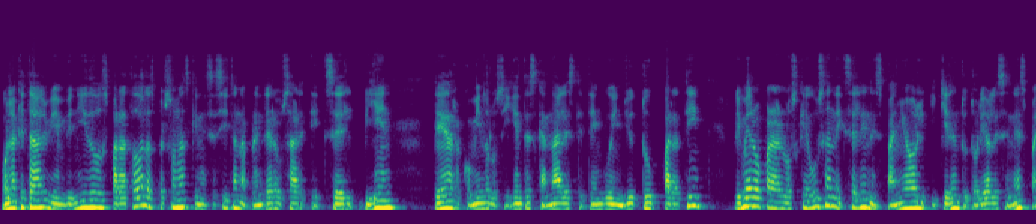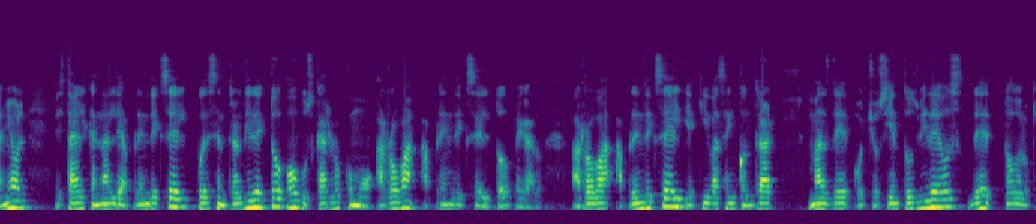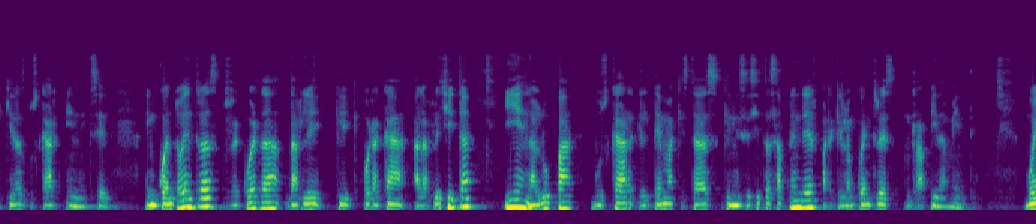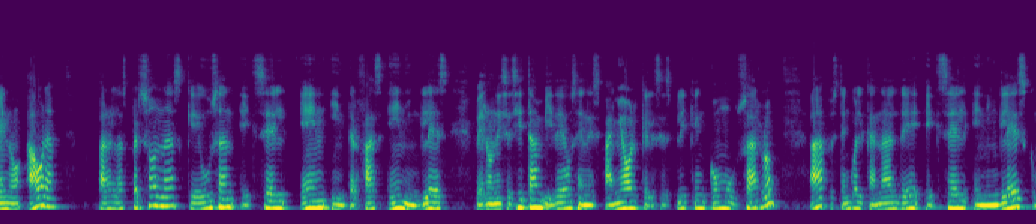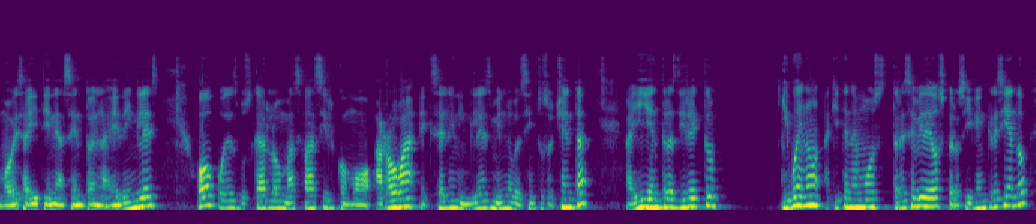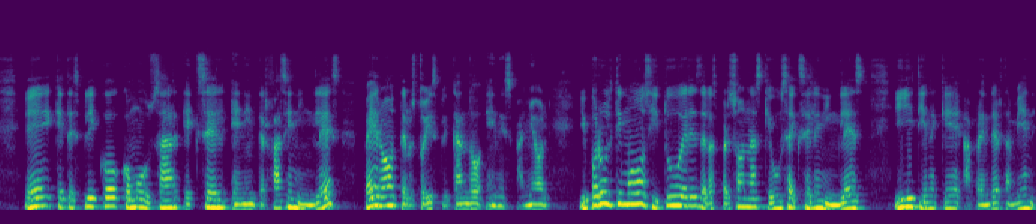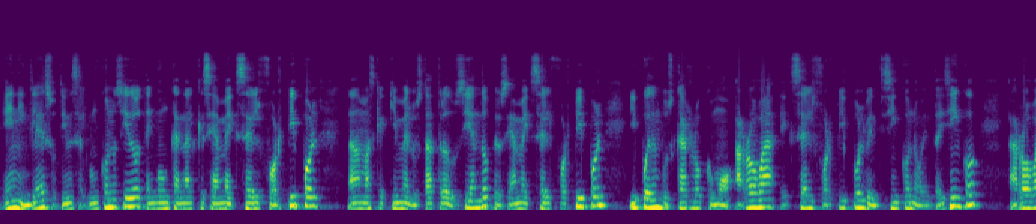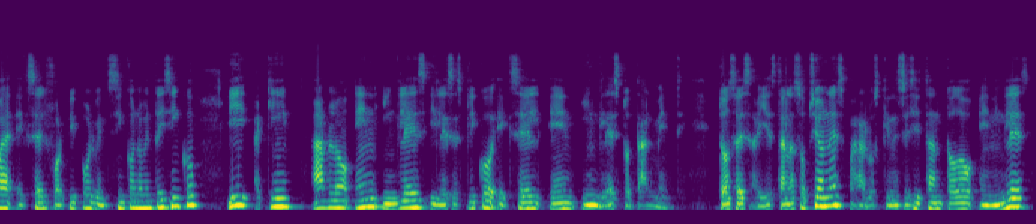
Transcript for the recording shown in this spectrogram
Hola, ¿qué tal? Bienvenidos. Para todas las personas que necesitan aprender a usar Excel bien, te recomiendo los siguientes canales que tengo en YouTube para ti. Primero, para los que usan Excel en español y quieren tutoriales en español, está el canal de Aprende Excel. Puedes entrar directo o buscarlo como arroba Aprende Excel, todo pegado. Arroba Aprende Excel y aquí vas a encontrar más de 800 videos de todo lo que quieras buscar en Excel. En cuanto entras, recuerda darle clic por acá a la flechita y en la lupa buscar el tema que estás que necesitas aprender para que lo encuentres rápidamente. Bueno, ahora para las personas que usan Excel en interfaz en inglés, pero necesitan videos en español que les expliquen cómo usarlo, ah, pues tengo el canal de Excel en inglés, como ves ahí tiene acento en la E de inglés, o puedes buscarlo más fácil como arroba Excel en inglés 1980, ahí entras directo y bueno, aquí tenemos 13 videos, pero siguen creciendo, eh, que te explico cómo usar Excel en interfaz en inglés, pero te lo estoy explicando en español. Y por último, si tú eres de las personas que usa Excel en inglés y tiene que aprender también en inglés o tienes algún conocido, tengo un canal que se llama Excel for People nada más que aquí me lo está traduciendo, pero se llama Excel for People y pueden buscarlo como arroba Excel for People 2595, arroba Excel for People 2595 y aquí hablo en inglés y les explico Excel en inglés totalmente. Entonces ahí están las opciones para los que necesitan todo en inglés,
